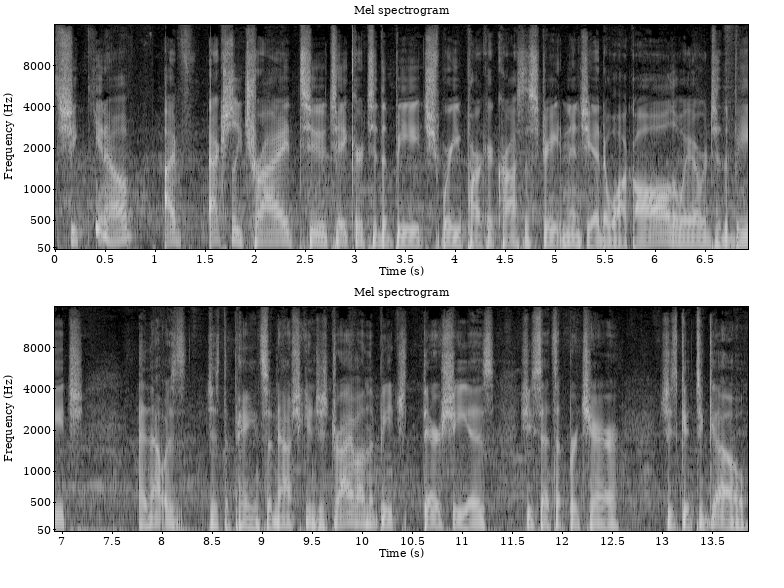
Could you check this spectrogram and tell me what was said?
she, you know, I've actually tried to take her to the beach where you park across the street, and then she had to walk all the way over to the beach. And that was just a pain. So now she can just drive on the beach. There she is. She sets up her chair. She's good to go.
